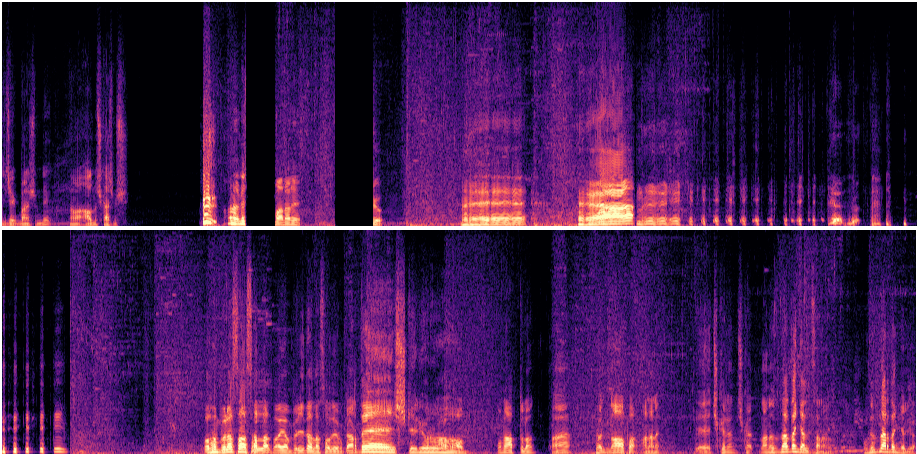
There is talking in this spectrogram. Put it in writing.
Diyecek bana şimdi. Ama almış kaçmış. Ü! Ananı ananı. Şu. Oğlum bu nasıl hasar lan? Vay Ambri'yi de nasıl alıyorum kardeş geliyorum. O ne yaptı lan? Ha? Sen ne yapar? Ananı. Ee, çıkarın çıkar. Lan hız nereden geldi sana? Bu hız nereden geliyor?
